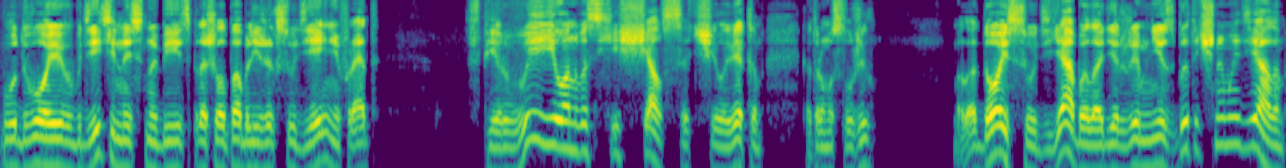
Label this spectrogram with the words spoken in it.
Удвоив бдительность, нубиец подошел поближе к судье, не Фред. Впервые он восхищался человеком, которому служил. Молодой судья был одержим несбыточным идеалом,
